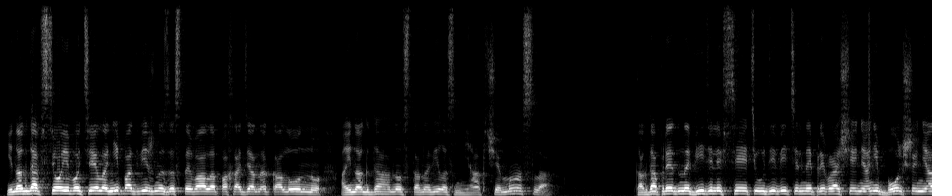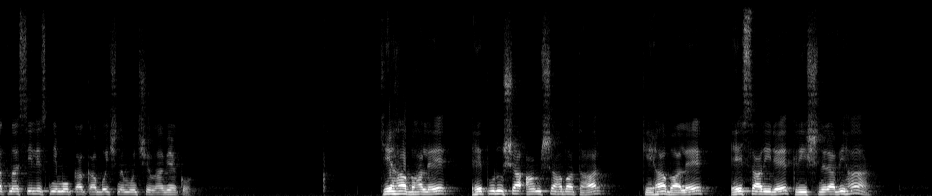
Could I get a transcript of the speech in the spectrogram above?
Иногда все его тело неподвижно застывало, походя на колонну, а иногда оно становилось мягче масла. Когда преданно видели все эти удивительные превращения, они больше не относились к нему как к обычному человеку. Кеха бале э амша аватар, кеха бале Эсарире Кришнера Вихар.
